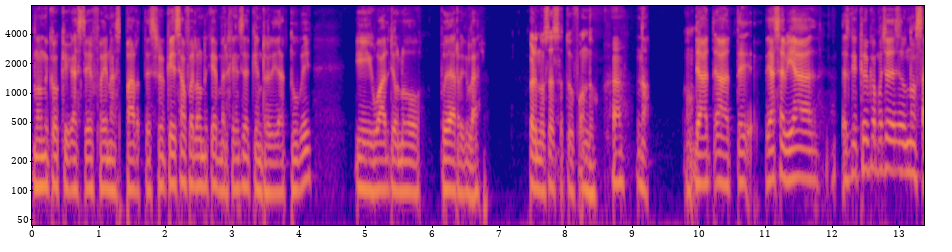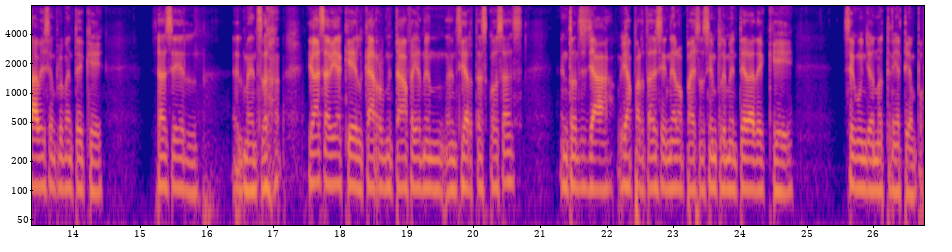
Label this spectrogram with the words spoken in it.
lo único que gasté fue en las partes. Creo que esa fue la única emergencia que en realidad tuve. Y igual yo lo pude arreglar. Pero no usas a tu fondo. No. Oh. Ya, ya, te- ya sabía. Es que creo que muchas veces uno sabe simplemente que se hace el, el menso. Yo ya sabía que el carro me estaba fallando en, en ciertas cosas. Entonces ya había apartado ese dinero para eso. Simplemente era de que, según yo, no tenía tiempo.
